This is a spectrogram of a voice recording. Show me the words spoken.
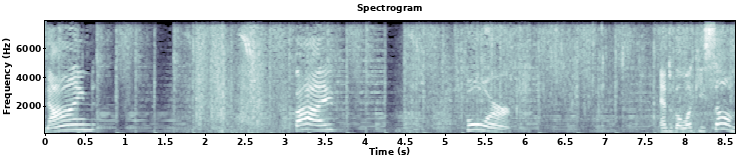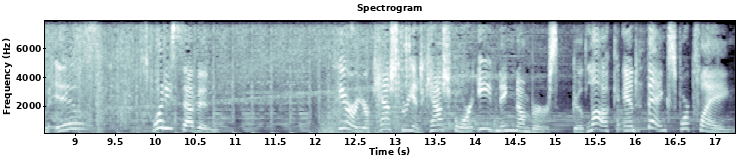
9, 5, 4. And the lucky sum is 27. Here are your Cash 3 and Cash 4 evening numbers. Good luck and thanks for playing.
